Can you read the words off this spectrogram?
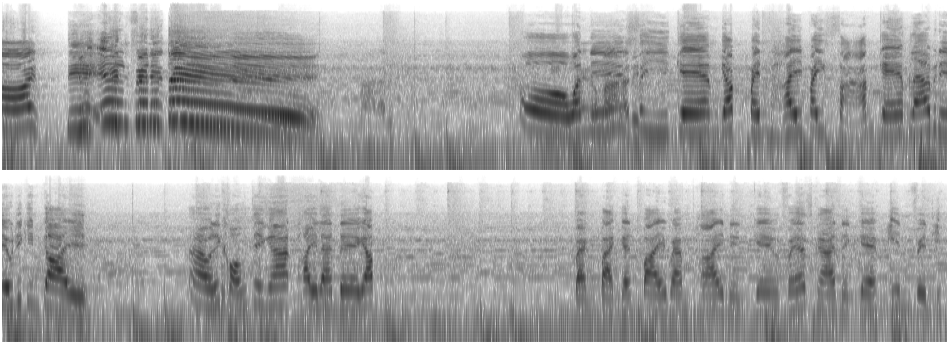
ร้อย The Infinity มาแล้วดิโอ้วันนี้มาแล้วดิ4เกมครับ เป็นไทยไป 3 เกมแล้วพี่ดิวที่กินไก่อ้าววันนี้ของจริงฮะไทยแลนด์เดย์ครับ แบ่งแบ่งกันไปแวมไพร์1เกมเฟสคาร์1เกม อินฟินอีก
